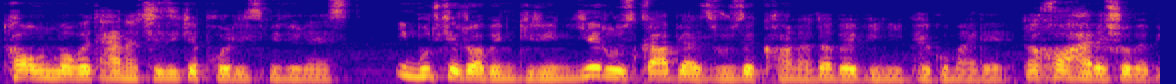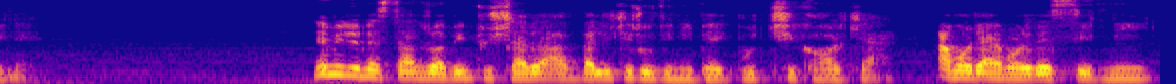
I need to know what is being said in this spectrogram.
تا اون موقع تنها چیزی که پلیس می‌دونست این بود که رابین گرین یه روز قبل از روز کانادا به وینیپگ اومده تا خواهرش رو ببینه. نمی‌دونستن رابین تو شب اولی که تو وینیپگ بود چی کار کرد. اما در مورد سیدنی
